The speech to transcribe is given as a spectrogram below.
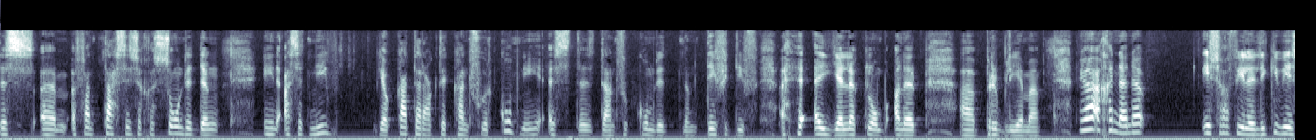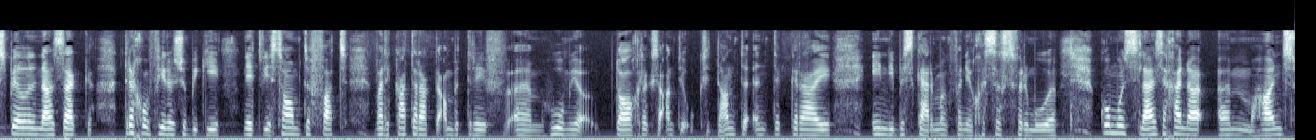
Dis um, een fantastische gezonde ding. En as het nie jou katarakte kan voorkom nie, is dit, dan voorkom dit nou definitief een hele klomp ander uh, probleme. Nou ja, ek gaan nou nou eers gaan vir julle liekie weerspeel en dan sê ek terug om vir julle so bykie net weer saam te vat wat die katarakte aanbetref, um, hoe om jou dagelikse antioxidante in te kry en die beskerming van jou gezichtsvermoe. Kom ons luister gaan na um, Hans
